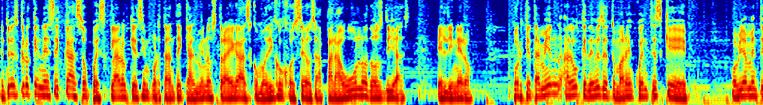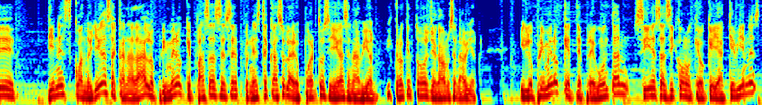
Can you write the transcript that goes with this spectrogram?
Entonces creo que en ese caso, pues claro que es importante que al menos traigas, como dijo José, o sea, para uno o dos días el dinero. Porque también algo que debes de tomar en cuenta es que obviamente tienes, cuando llegas a Canadá, lo primero que pasas es, en este caso, el aeropuerto si llegas en avión. Y creo que todos llegamos en avión. Y lo primero que te preguntan, sí es así como que, ok, ¿a qué vienes?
